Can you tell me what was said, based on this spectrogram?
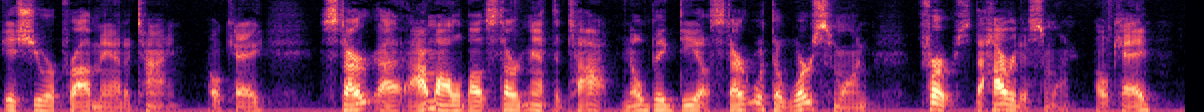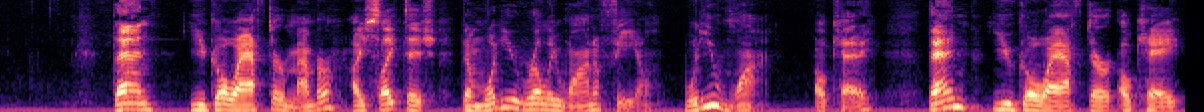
issue or problem at a time, okay? Start, uh, I'm all about starting at the top, no big deal. Start with the worst one first, the hardest one, okay? Then you go after, remember, isolate this, then what do you really want to feel? What do you want, okay? Then you go after, okay,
